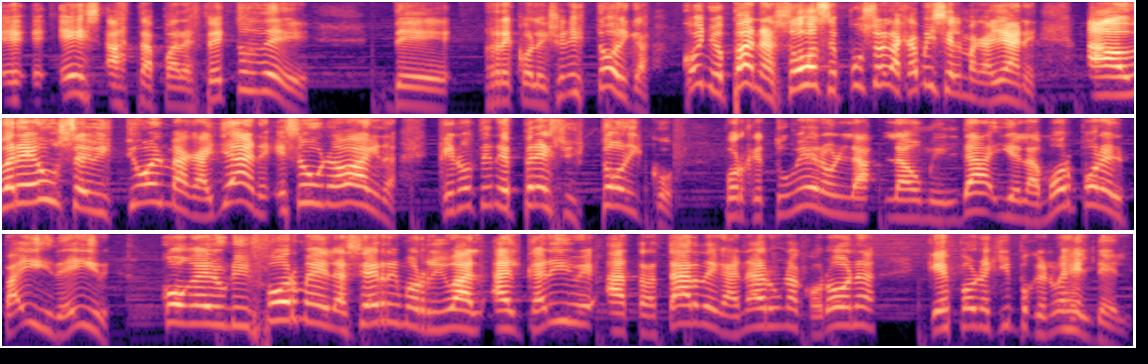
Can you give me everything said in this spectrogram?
eh, eh, es hasta para efectos de, de recolección histórica. Coño, pana, Sojo se puso en la camisa del Magallanes. Abreu se vistió el Magallanes. Eso es una vaina que no tiene precio histórico, porque tuvieron la, la humildad y el amor por el país de ir con el uniforme del acérrimo rival al Caribe a tratar de ganar una corona que es para un equipo que no es el de él.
